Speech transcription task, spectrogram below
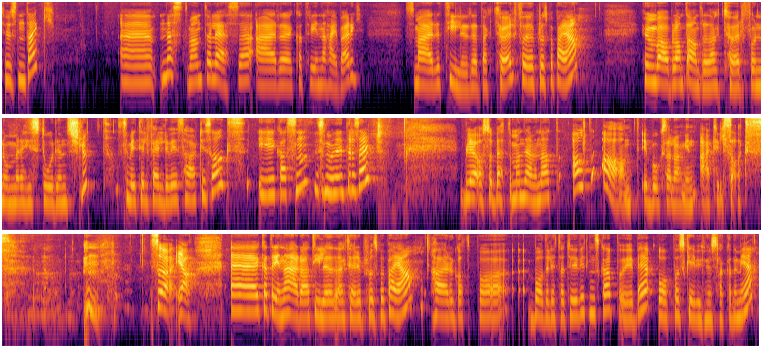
Tusen takk. Uh, Nestemann til å lese er eh, Katrine Heiberg, som er tidligere redaktør for Prospepeia. Hun var bl.a. redaktør for nummeret 'Historiens slutt', som vi tilfeldigvis har til salgs i kassen, hvis noen er interessert. Ble også bedt om å nevne at alt annet i boksalongen er til salgs. Så ja, eh, Katrine er da tidligere redaktør i Prospepeia. Har gått på både litteraturvitenskap på UiB og på Skrivekunstakademiet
